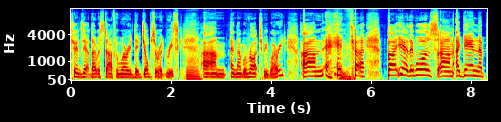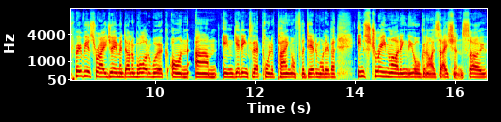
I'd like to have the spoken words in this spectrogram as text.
turns out they were staff who worried their jobs are at risk, um, and they were right to be worried. Um, and uh, but yeah, there was um, again the previous regime had done a lot of work on um, in getting to that point of paying off the debt and whatever, in streamlining the organisation. So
